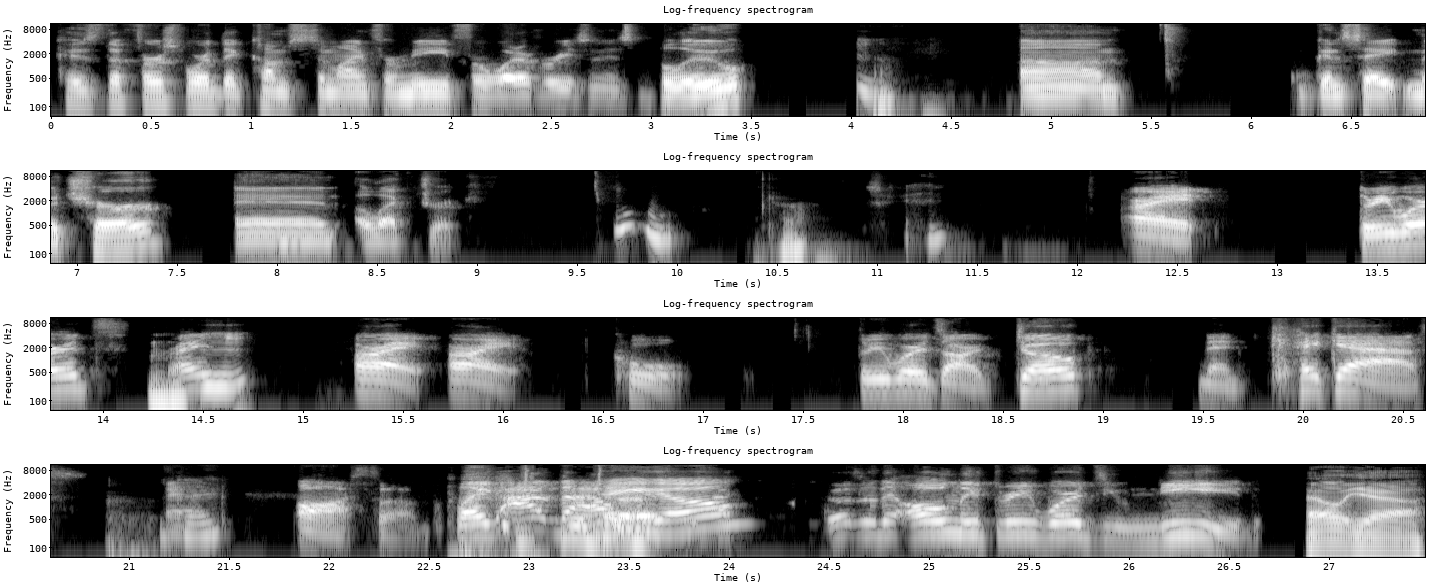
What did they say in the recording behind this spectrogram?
because the first word that comes to mind for me, for whatever reason, is blue. Hmm. Um, I'm gonna say mature and electric. Ooh. Okay. All right. Three words, Mhm. right? Mhm. All right. All right. Cool. Three words are dope, then kick ass, Okay. and awesome. Like I, Well, that- there you go. Those are the only three words you need. Hell yeah.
